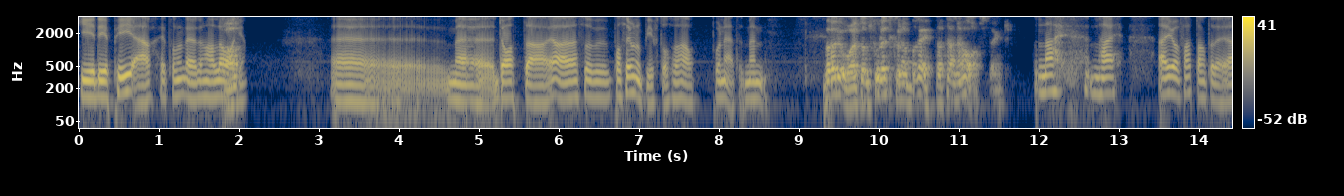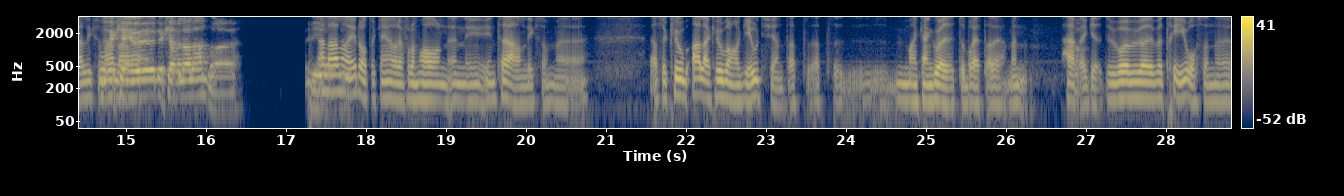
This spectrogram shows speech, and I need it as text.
GDPR, heter den det, den här lagen. Eh, med data, ja alltså personuppgifter så här på nätet. Men... Vadå, att de skulle inte kunna berätta att han är avstängd? Nej, nej. Nej, jag fattar inte det. Liksom det, kan ju, det kan väl alla andra? Alla andra idrotter kan göra det för de har en, en intern liksom eh, Alltså klubb, alla klubbarna har godkänt att, att man kan gå ut och berätta det men herregud, det var, det var tre år sedan eh,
